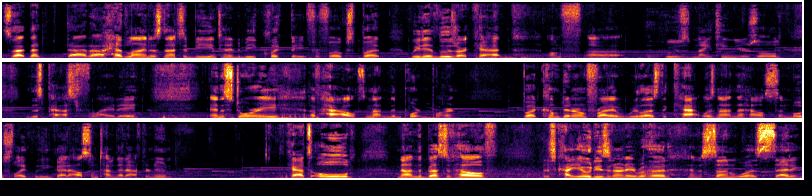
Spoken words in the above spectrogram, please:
So that that that uh, headline is not to be intended to be clickbait for folks, but we did lose our cat on uh, who's 19 years old this past Friday, and the story of how is not an important part. But come dinner on Friday, we realized the cat was not in the house and most likely got out sometime that afternoon. The cat's old, not in the best of health. There's coyotes in our neighborhood, and the sun was setting,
